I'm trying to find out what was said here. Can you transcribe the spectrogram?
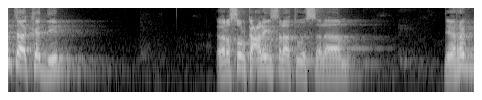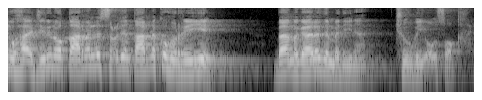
Intaa kadib rasuulka calayhi salaatu wasalaam dee rag muhaajiriin oo qaarna la socdeen qaarna ka horeeyeen baa magaalada madiina joogay oo u soo qaxay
